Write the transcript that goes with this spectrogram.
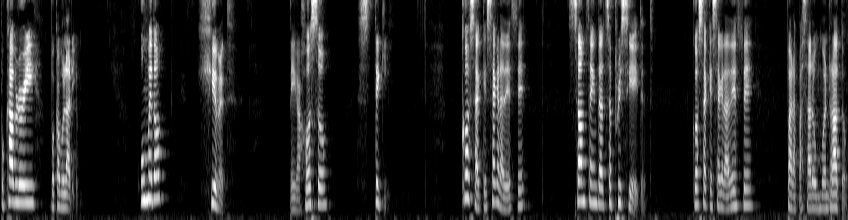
Vocabulary, vocabulario. Húmedo, humid. Pegajoso, sticky. Cosa que se agradece, Something that's appreciated. Cosa que se agradece para pasar un buen rato,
